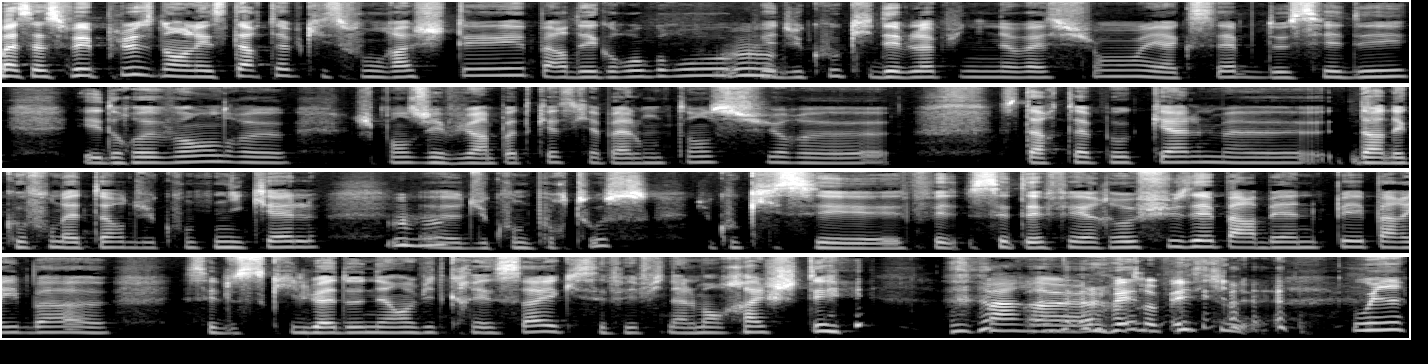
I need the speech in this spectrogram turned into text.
bah, ça se fait plus dans les startups qui se font racheter par des gros groupes mm. et du coup qui développent une innovation et acceptent de céder et de revendre. Je pense, j'ai vu un podcast il y a pas longtemps sur euh, Startup au calme euh, d'un des cofondateurs du compte Nickel, mm-hmm. euh, du compte pour tous, du coup qui s'est fait, s'était fait refuser par BNP Paribas. c'est ce qui lui a donné envie de créer ça et qui s'est fait finalement racheter par euh, l'entreprise qui... Oui.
